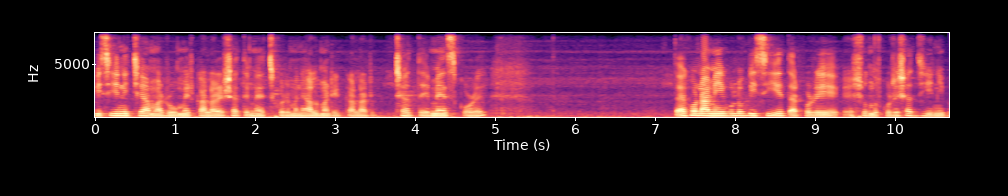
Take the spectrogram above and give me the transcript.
বিছিয়ে নিচ্ছে আমার রুমের কালারের সাথে ম্যাচ করে মানে আলমারির কালার সাথে ম্যাচ করে। তো এখন আমি এগুলো বিছিয়ে তারপরে সুন্দর করে সাজিয়ে নিব।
